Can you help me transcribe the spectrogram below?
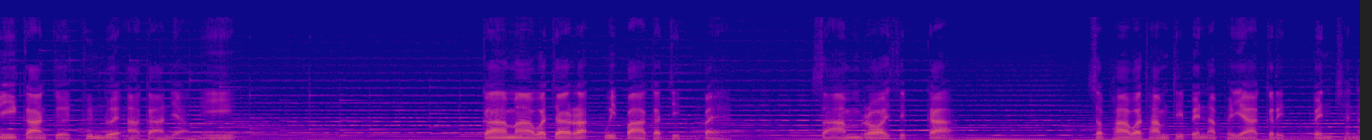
มีการเกิดขึ้นด้วยอาการอย่างนี้ กามาวจระวิปากจิต 8 319 สภาวธรรมที่เป็นอัพยากฤิเป็นไฉน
